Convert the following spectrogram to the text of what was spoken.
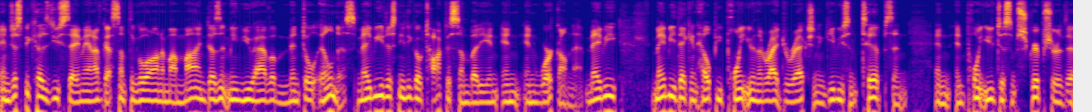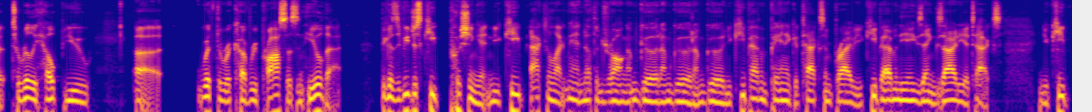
And just because you say, man, I've got something going on in my mind doesn't mean you have a mental illness. Maybe you just need to go talk to somebody and, and, and work on that. Maybe, maybe they can help you point you in the right direction and give you some tips and, and, and point you to some scripture that to really help you, uh, with the recovery process and heal that. Because if you just keep pushing it and you keep acting like, man, nothing's wrong, I'm good, I'm good, I'm good, and you keep having panic attacks in private, you keep having these anxiety attacks, and you keep,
